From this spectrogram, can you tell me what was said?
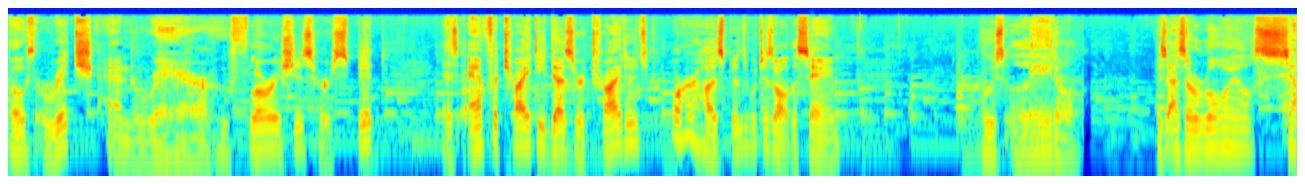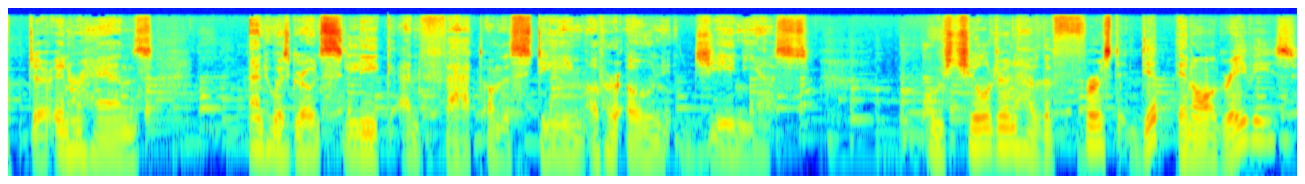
both rich and rare, who flourishes her spit as Amphitrite does her trident or her husband's, which is all the same, whose ladle is as a royal scepter in her hands, and who has grown sleek and fat on the steam of her own genius, whose children have the first dip in all gravies,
